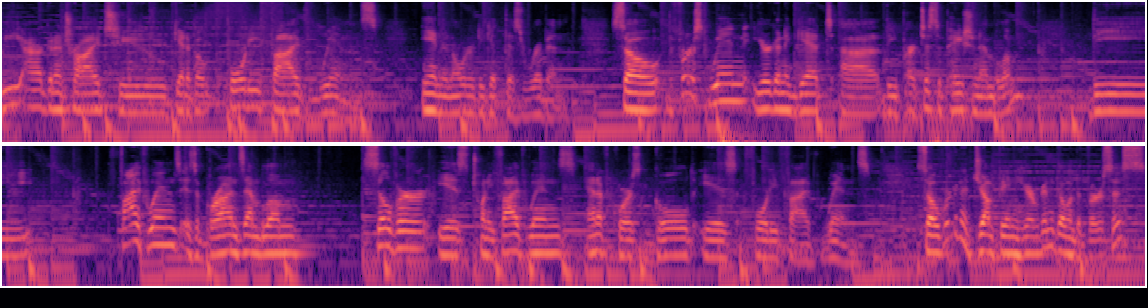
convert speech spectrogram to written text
we are going to try to get about 45 wins in in order to get this ribbon. So the first win, you're going to get uh, the participation emblem. The five wins is a bronze emblem. Silver is 25 wins, and of course, gold is 45 wins. So we're going to jump in here. We're going to go into Versus,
